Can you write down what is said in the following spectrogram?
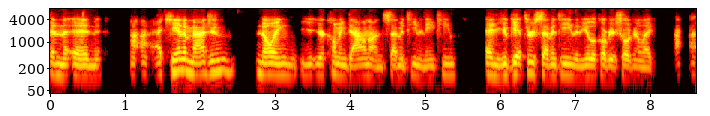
And and I, I can't imagine knowing you're coming down on 17 and 18, and you get through 17, and you look over your shoulder and like I, I,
